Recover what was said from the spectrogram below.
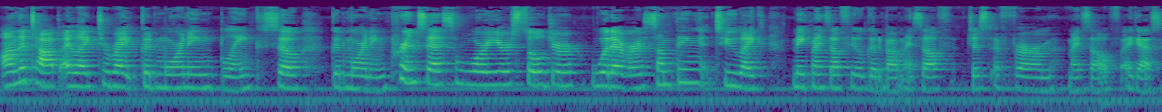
on the top, I like to write good morning blank. So good morning, princess, warrior, soldier, whatever, something to like make myself feel good about myself, just affirm myself, I guess.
